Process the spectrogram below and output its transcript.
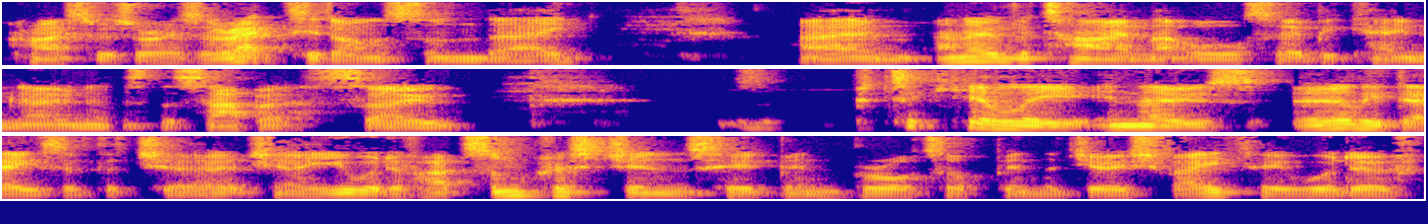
Christ was resurrected on Sunday. Um, and over time, that also became known as the Sabbath. So, particularly in those early days of the church, you know, you would have had some Christians who'd been brought up in the Jewish faith who would have,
